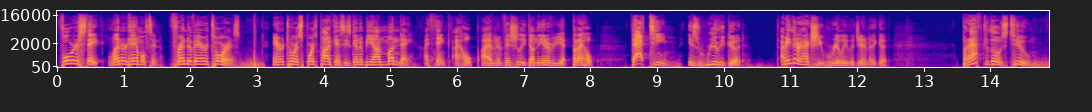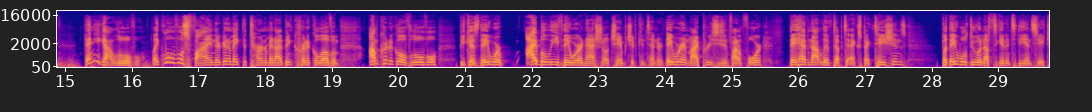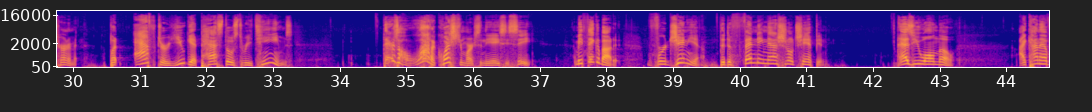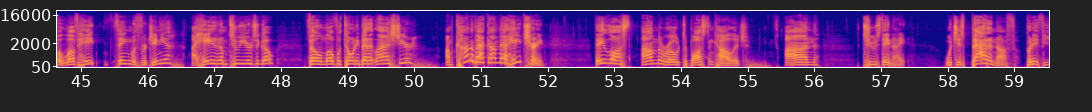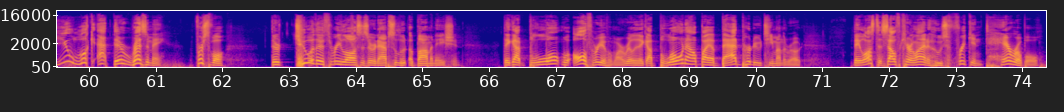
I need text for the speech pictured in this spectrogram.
Florida State, Leonard Hamilton, friend of Aaron Torres. Aaron Torres Sports Podcast. He's going to be on Monday, I think. I hope. I haven't officially done the interview yet, but I hope. That team is really good. I mean, they're actually really legitimately good. But after those two, then you got Louisville. Like, Louisville's fine. They're going to make the tournament. I've been critical of them. I'm critical of Louisville because they were, I believe they were a national championship contender. They were in my preseason Final Four. They have not lived up to expectations but they will do enough to get into the NCAA tournament. But after you get past those three teams, there's a lot of question marks in the ACC. I mean, think about it. Virginia, the defending national champion, as you all know, I kind of have a love hate thing with Virginia. I hated them two years ago, fell in love with Tony Bennett last year. I'm kind of back on that hate train. They lost on the road to Boston College on Tuesday night, which is bad enough. But if you look at their resume, first of all, their two of their three losses are an absolute abomination. They got blown. Well, all three of them are really. They got blown out by a bad Purdue team on the road. They lost to South Carolina, who's freaking terrible,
